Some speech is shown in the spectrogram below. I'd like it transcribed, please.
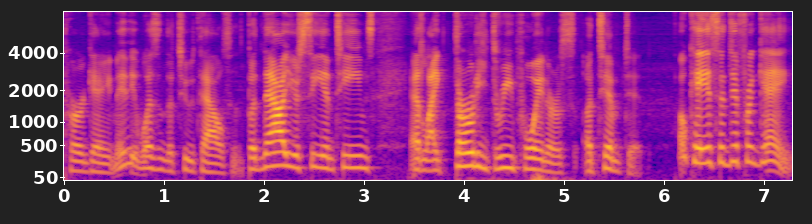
per game. Maybe it wasn't the 2000s, but now you're seeing teams at like 33 pointers attempted. Okay, it's a different game.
